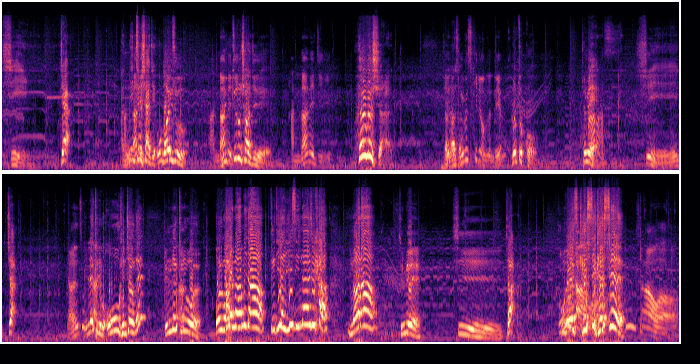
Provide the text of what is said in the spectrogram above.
시작 아, 간단해. 니트로 차지 오 나이스 간단해. 니트로 차지 간단해지기. 헤드샷 자 얘는 나서 공격 스킬이 없는데요? 로또고 준비. 시작 연속. 일렉트리볼 오 괜찮은데? 일렉트리볼 어 이거 할만합니다 드디어 이길 수 있나요 제가 나라 준비 시작 오 나이스 개쎄 개쎄 샤워.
